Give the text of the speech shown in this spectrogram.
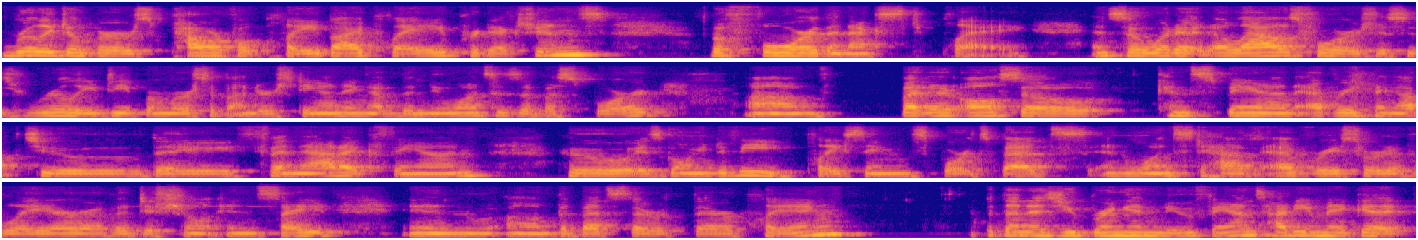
really delivers powerful play by play predictions before the next play. And so what it allows for is just this really deep immersive understanding of the nuances of a sport. Um, but it also can span everything up to the fanatic fan who is going to be placing sports bets and wants to have every sort of layer of additional insight in um, the bets they're, they're playing. But then as you bring in new fans, how do you make it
